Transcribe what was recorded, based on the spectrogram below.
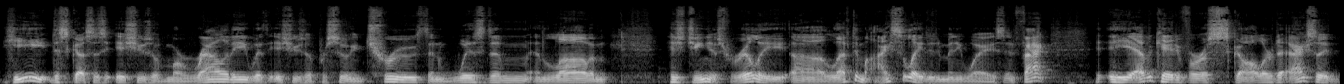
He discusses issues of morality with issues of pursuing truth and wisdom and love. And his genius really uh, left him isolated in many ways. In fact, he advocated for a scholar to actually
